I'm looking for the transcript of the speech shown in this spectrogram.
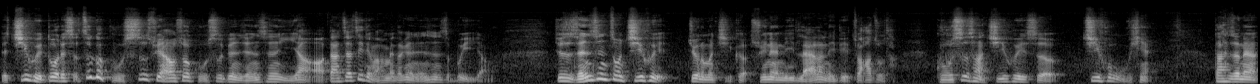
的机会多的是。这个股市虽然说股市跟人生一样啊，但在这点方面它跟人生是不一样的，就是人生中机会就那么几个，所以呢，你来了你得抓住它。股市上机会是几乎无限。但是呢，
